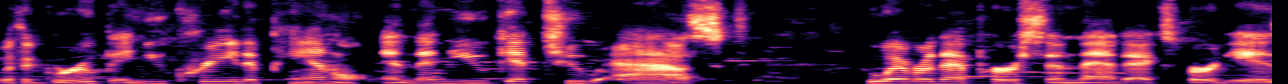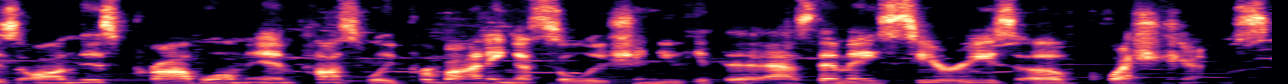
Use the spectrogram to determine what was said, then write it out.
with a group and you create a panel. And then you get to ask whoever that person, that expert is on this problem and possibly providing a solution, you get to ask them a series of questions.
